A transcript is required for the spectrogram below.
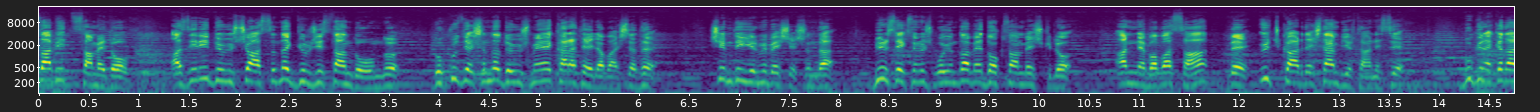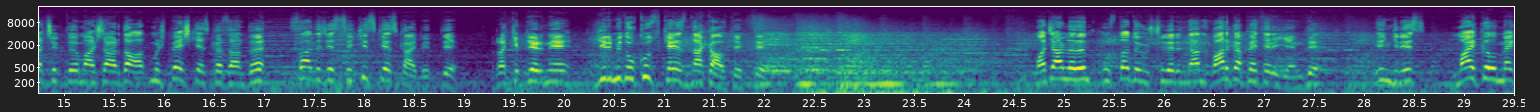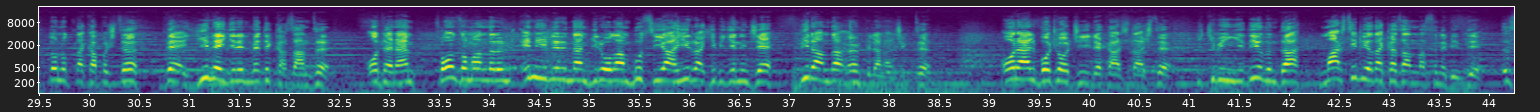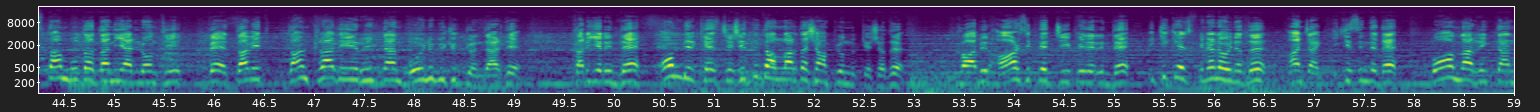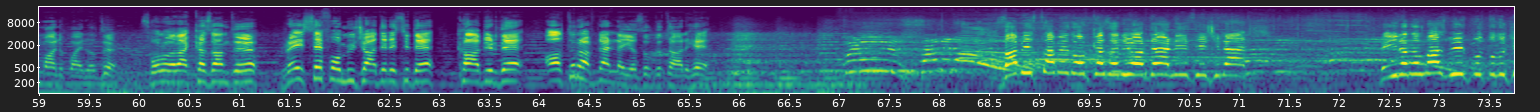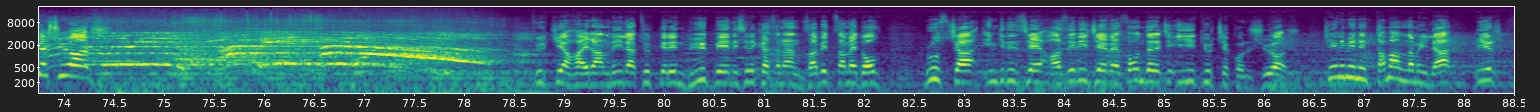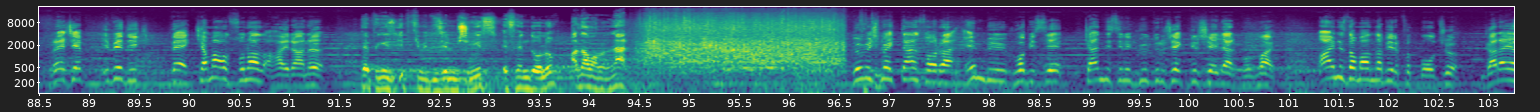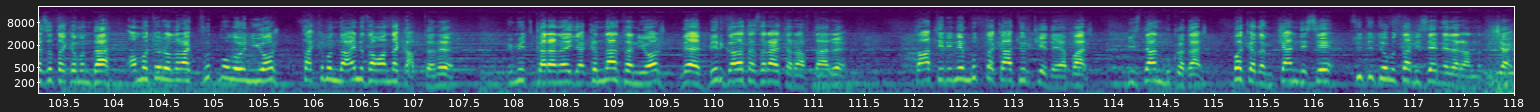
Zabit Samedov. Azeri dövüşçü aslında Gürcistan doğumlu. 9 yaşında dövüşmeye karateyle başladı. Şimdi 25 yaşında. 1.83 boyunda ve 95 kilo. Anne baba sağ ve 3 kardeşten bir tanesi. Bugüne kadar çıktığı maçlarda 65 kez kazandı, sadece 8 kez kaybetti. Rakiplerini 29 kez knockout etti. Macarların usta dövüşçülerinden Varga Peter'i yendi. İngiliz Michael McDonald'la kapıştı ve yine yenilmedi kazandı. O dönem son zamanların en iyilerinden biri olan bu siyahi rakibi yenince bir anda ön plana çıktı. Orel Bojoci ile karşılaştı. 2007 yılında Marsilya'da kazanmasını bildi. İstanbul'da Daniel Lonti ve David Dancrade'yi ringden boynu bükük gönderdi. Kariyerinde 11 kez çeşitli dallarda şampiyonluk yaşadı. K1 ağır siklet GP'lerinde iki kez final oynadı ancak ikisinde de puanla ringden mağlup ayrıldı. Son olarak kazandığı Ray Sefo mücadelesi de K1'de altın harflerle yazıldı tarihe. Zabit Samedov kazanıyor değerli izleyiciler. Ve inanılmaz büyük mutluluk yaşıyor. Türkiye hayranlığıyla Türklerin büyük beğenisini kazanan Zabit Samedov, Rusça, İngilizce, Azerice ve son derece iyi Türkçe konuşuyor. Kelimenin tam anlamıyla bir Recep İvedik ve Kemal Sunal hayranı. Hepiniz ip gibi dizilmişsiniz. Efendi olun, adam olun lan. Dövüşmekten sonra en büyük hobisi kendisini güldürecek bir şeyler bulmak. Aynı zamanda bir futbolcu. Garayazı takımında amatör olarak futbol oynuyor, takımın da aynı zamanda kaptanı. Ümit Karan'ı yakından tanıyor ve bir Galatasaray taraftarı. Tatilini mutlaka Türkiye'de yapar. Bizden bu kadar. Bakalım kendisi stüdyomuzda bize neler anlatacak.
